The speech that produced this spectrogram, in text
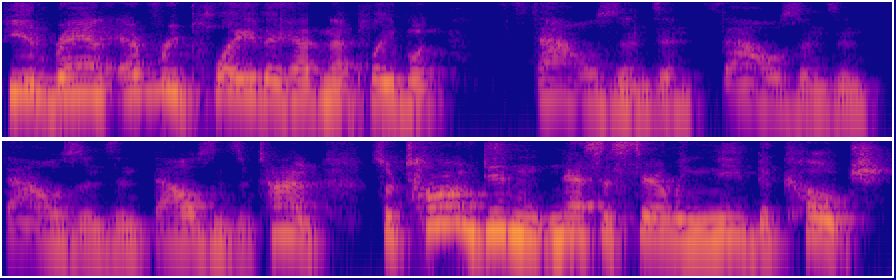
He had ran every play they had in that playbook thousands and thousands and thousands and thousands of times. So Tom didn't necessarily need the coach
